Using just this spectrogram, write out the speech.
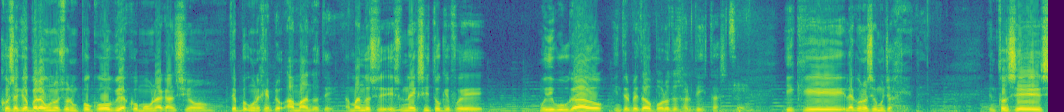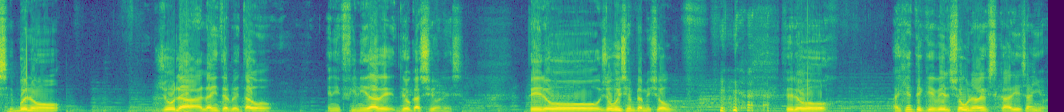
cosas que para uno son un poco obvias como una canción. Te pongo un ejemplo, Amándote. Amándote es un éxito que fue muy divulgado, interpretado por otros artistas y que la conoce mucha gente. Entonces, bueno, yo la, he interpretado en infinidad de, ocasiones, pero yo voy siempre a mi show. Pero hay gente que ve el show una vez cada 10 años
